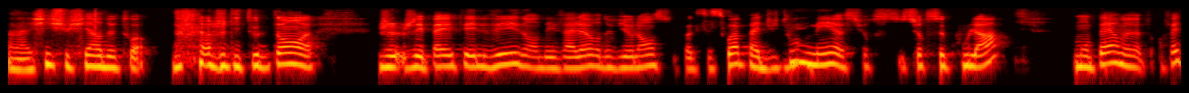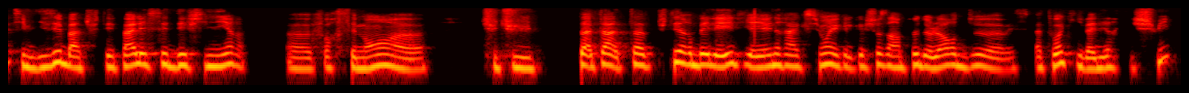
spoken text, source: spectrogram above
bah ma fille, je suis fière de toi. je dis tout le temps, euh, je n'ai pas été élevée dans des valeurs de violence ou quoi que ce soit, pas du tout. Mais sur, sur ce coup-là, mon père, me, en fait, il me disait bah, tu t'es pas laissé définir forcément. tu, tu, tu t'es rebellé, il y a une réaction, il y a quelque chose un peu de l'ordre de euh, c'est pas toi qui va dire qui je suis,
